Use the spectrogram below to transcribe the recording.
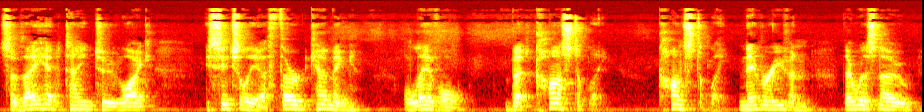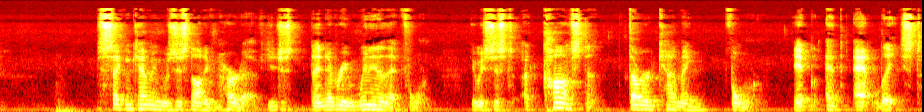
So they had attained to like essentially a third coming level, but constantly, constantly. Never even, there was no, second coming was just not even heard of. You just, they never even went into that form. It was just a constant third coming form at, at, at least,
